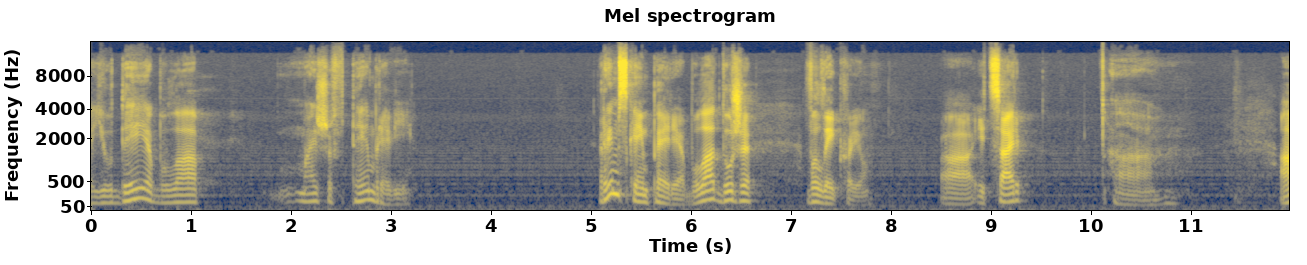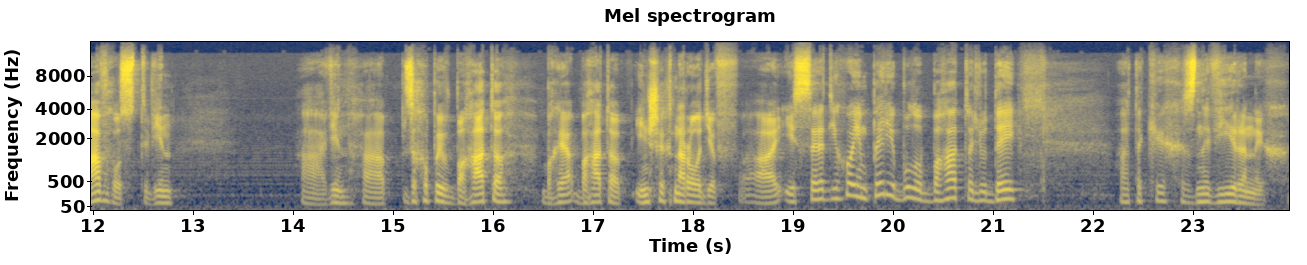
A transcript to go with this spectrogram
Юдея була майже в темряві. Римська імперія була дуже великою. І цар Август він, він захопив багато бага- багато інших народів. І серед його імперії було багато людей, таких зневірених,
